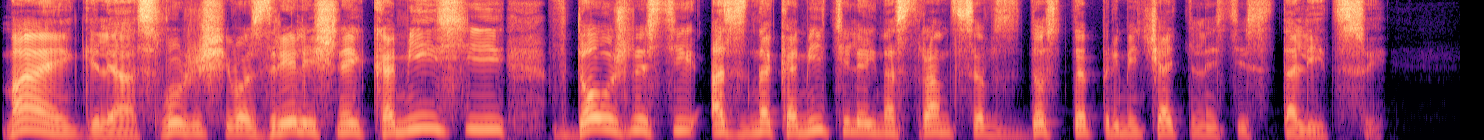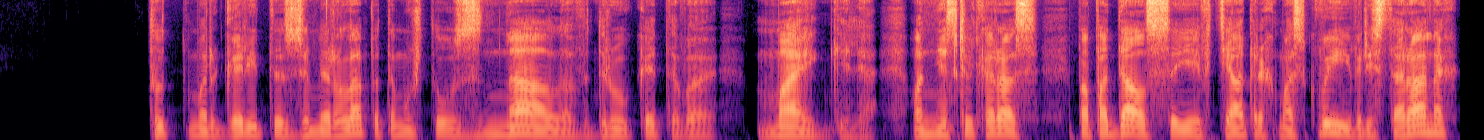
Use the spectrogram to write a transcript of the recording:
Майгеля, служащего зрелищной комиссии в должности ознакомителя иностранцев с достопримечательностей столицы. Тут Маргарита замерла, потому что узнала вдруг этого Майгеля. Он несколько раз попадался ей в театрах Москвы и в ресторанах.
